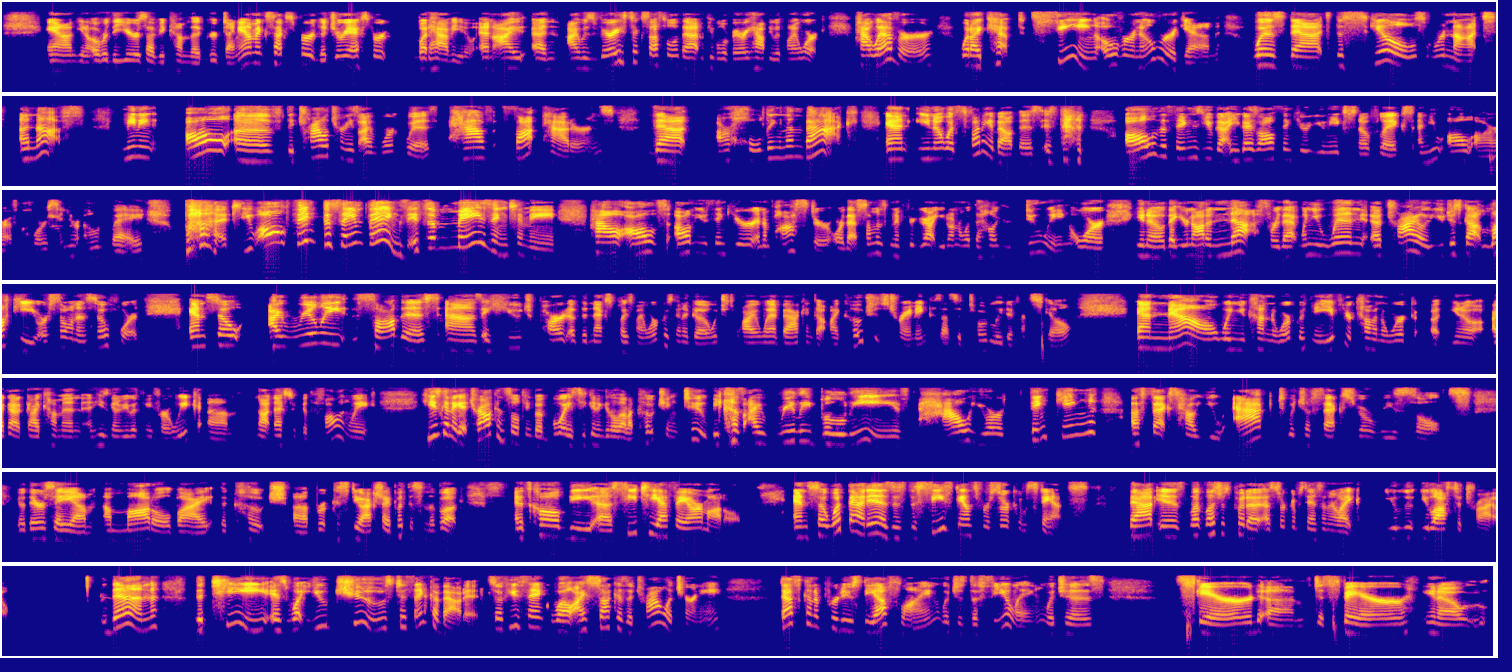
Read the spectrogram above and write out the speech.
And, you know, over the years, I've become the group dynamics expert, the jury expert, what have you. And I and I was very successful with that and people were very happy with my work. However, what I kept seeing over and over again was that the skills were not enough. Meaning all of the trial attorneys I've worked with have thought patterns that are holding them back. And you know what's funny about this is that all of the things you got, you guys all think you're unique snowflakes, and you all are, of course, in your own way, but you all think the same things. It's amazing to me how all, all of you think you're an imposter or that someone's going to figure out you don't know what the hell you're doing or, you know, that you're not enough or that when you win a trial, you just got lucky or so on and so forth. And so I really saw this as a huge part of the next place my work was going to go, which is why I went back and got my coach's training because that's a totally different skill. And now, when you come to work with me, if you're coming to work, uh, you know, I got a guy coming and he's going to be with me for a week, um, not next week, but the following week. He's going to get trial consulting, but boy, is he going to get a lot of coaching too, because I really believe how you're thinking affects how you act, which affects your results. You know, there's a um, a model by the coach uh, Brooke Castillo. Actually, I put this in the book, and it's called the uh, CTFAR model. And so what that is is the C stands for circumstance. That is, let, us just put a, a circumstance in there, like you you lost a trial. Then the T is what you choose to think about it. So if you think, well, I suck as a trial attorney, that's going to produce the F line, which is the feeling, which is scared, um, despair, you know,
